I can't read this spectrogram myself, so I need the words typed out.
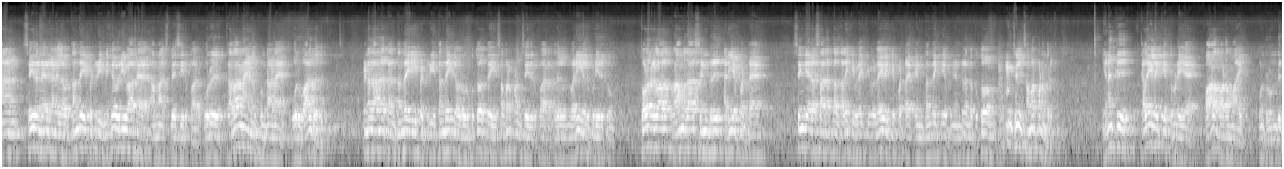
நான் செய்த நேர்காணலில் அவர் தந்தையை பற்றி மிக விரிவாக ஆமாக்ஸ் பேசியிருப்பார். ஒரு கதாநாயகனுக்கு உண்டான ஒரு வாழ்வது பின்னதாக தன் தந்தையை பற்றி தந்தைக்கு அவர் ஒரு புத்தகத்தை சமர்ப்பணம் செய்திருப்பார். அதில் வரிகள் இப்படி இருக்கும். தோழர்களால் ராமதாஸ் என்று அறியப்பட்ட சிங்க அரசாங்கத்தால் தலைக்கு விலைக்கு விளை வைக்கப்பட்ட என் தந்தைக்கு அப்படி என்று அந்த புத்தகத்தில் சமர்ப்பணம் இருக்கும். எனக்கு கலை இலக்கியத்தினுடைய பாடமாய் ஒன்று உண்டு.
